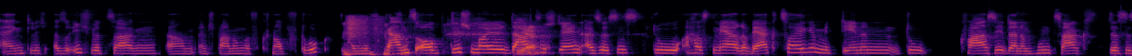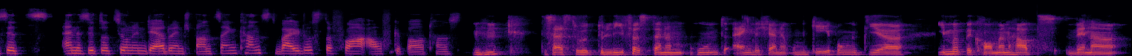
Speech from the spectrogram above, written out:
eigentlich, also ich würde sagen, ähm, Entspannung auf Knopfdruck, um es ganz optisch mal darzustellen. Yeah. Also es ist, du hast mehrere Werkzeuge, mit denen du quasi deinem Hund sagst, das ist jetzt eine Situation, in der du entspannt sein kannst, weil du es davor aufgebaut hast. Mhm. Das heißt, du, du lieferst deinem Hund eigentlich eine Umgebung, die er immer bekommen hat, wenn er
